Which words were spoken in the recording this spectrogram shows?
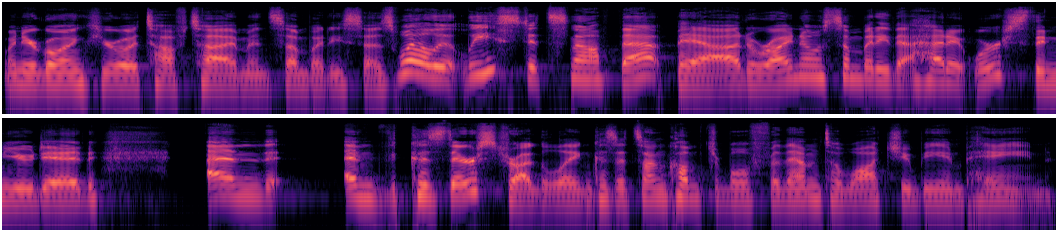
when you're going through a tough time and somebody says, "Well, at least it's not that bad," or "I know somebody that had it worse than you did," and and because they're struggling because it's uncomfortable for them to watch you be in pain.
